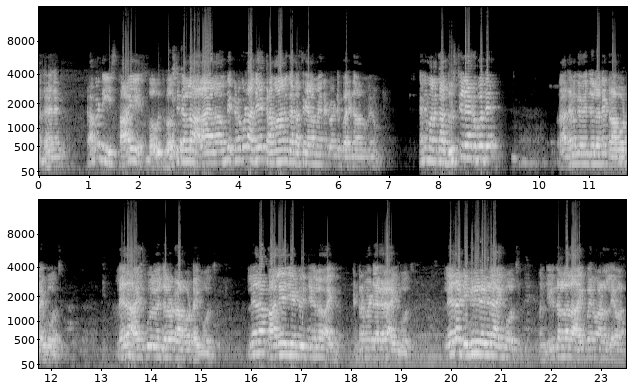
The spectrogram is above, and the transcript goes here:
అర్థమైందండి? కాబట్టి ఈ స్థాయి భౌ భౌతికంలో అలా ఎలా ఉంది? ఇక్కడ కూడా అదే క్రమానుగతశీలమైనటువంటి పరిణామమే ఉంది కానీ మనకు ఆ దృష్టి లేకపోతే ప్రాథమిక విద్యలోనే డ్రాప్ అవుట్ అయిపోవచ్చు. లేదా హై స్కూల్ విద్యలో డ్రాప్ అవుట్ అయిపోవచ్చు. లేదా కాలేజియేట్ విద్యలో ఇంటర్మీడియట్ దగ్గరే ఆగిపోవచ్చు. లేదా డిగ్రీ దగ్గరే ఆగిపోవచ్చు. మన జీవితంలో అలా ఆగిపోయిన వాళ్ళు లేవా?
